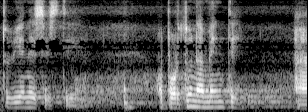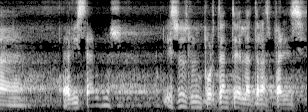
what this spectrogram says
tú vienes este, oportunamente a avisarnos. Eso es lo importante de la transparencia.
